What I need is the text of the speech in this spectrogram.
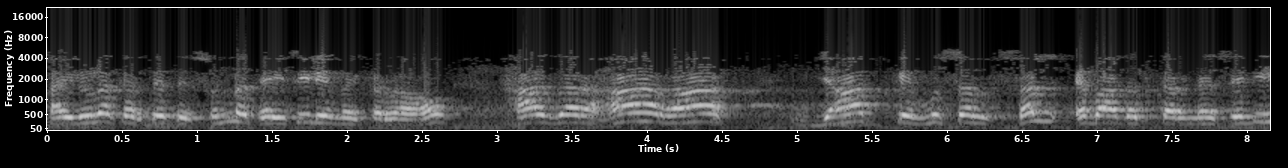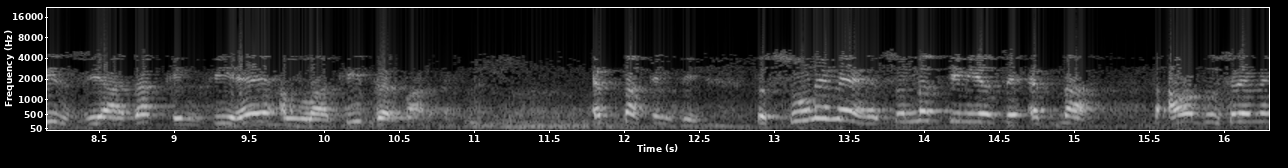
خیلولا کرتے تھے، سنت ہے، اسی لیے میں کر رہا ہوں۔ ہزار ہار رات جات کے مسلسل عبادت کرنے سے بھی زیادہ قیمتی ہے اللہ کی دربار میں۔ اتنا قیمتی۔ تو سونے میں ہے، سنت کی نیت سے اتنا۔ اور دوسرے میں؟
